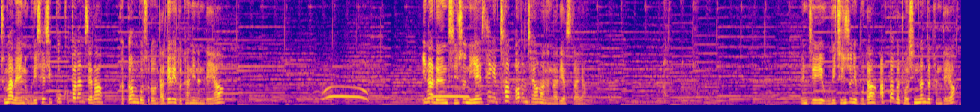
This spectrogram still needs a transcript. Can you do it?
주말엔 우리 세 식구 콧바람 쐬러 가까운 곳으로 나들이도 다니는데요. 이날은 진순이의 생애 첫 얼음 체험하는 날이었어요. 왠지 우리 진순이보다 아빠가 더 신난 듯한데요.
